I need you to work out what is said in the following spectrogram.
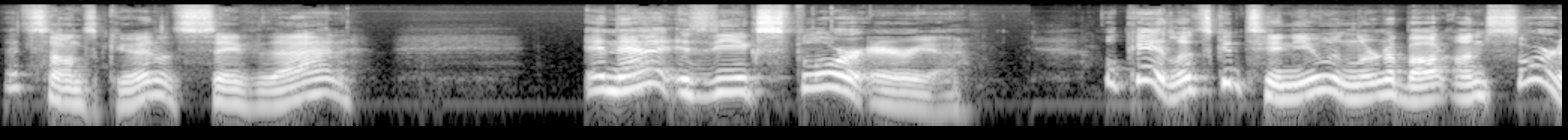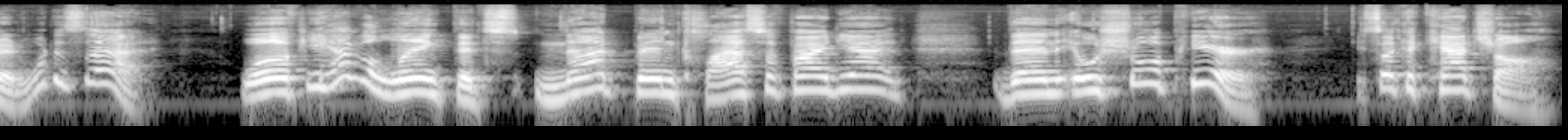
That sounds good. Let's save that. And that is the Explorer area. Okay, let's continue and learn about unsorted. What is that? Well, if you have a link that's not been classified yet, then it will show up here. It's like a catch-all.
